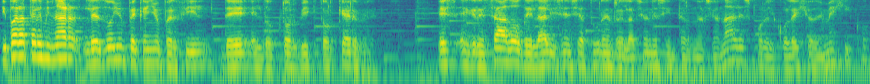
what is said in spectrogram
Y para terminar, les doy un pequeño perfil del Dr. Víctor Kerber. Es egresado de la licenciatura en Relaciones Internacionales por el Colegio de México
